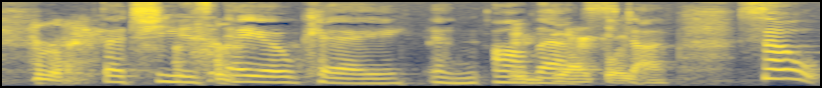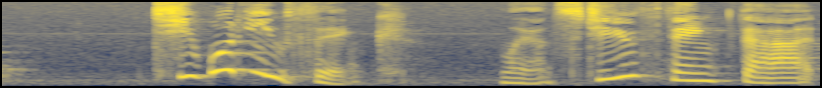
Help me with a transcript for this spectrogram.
Right. that she is a okay and all Exactly. that stuff. So, gee, what do you think, Lance? Do you think that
